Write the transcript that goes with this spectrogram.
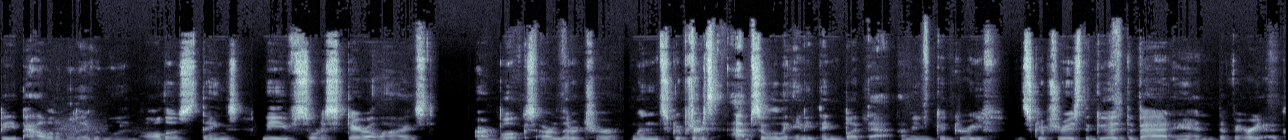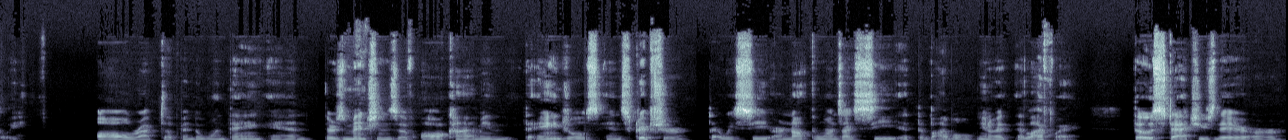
be palatable to everyone, all those things, we've sort of sterilized our books, our literature, when scripture is absolutely anything but that. I mean, good grief. Scripture is the good, the bad, and the very ugly all wrapped up into one thing. And there's mentions of all kind. I mean, the angels in Scripture that we see are not the ones I see at the Bible. You know, at, at Lifeway. Those statues there are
